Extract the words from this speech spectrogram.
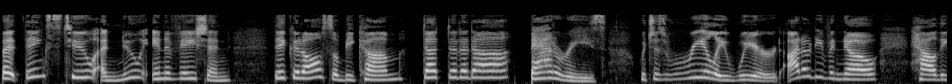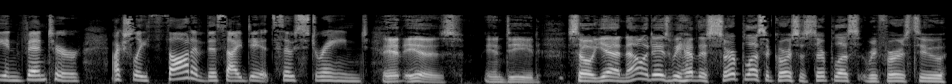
But thanks to a new innovation, they could also become da da da da batteries, which is really weird. I don't even know how the inventor actually thought of this idea. It's so strange. It is. Indeed. So yeah, nowadays we have this surplus. Of course, a surplus refers to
